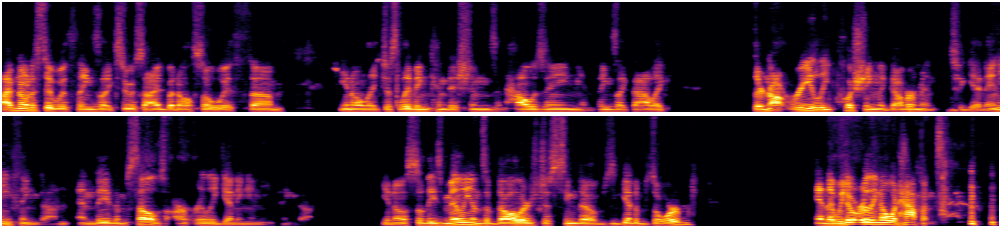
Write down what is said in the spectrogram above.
I've noticed it with things like suicide, but also with, um, you know, like just living conditions and housing and things like that. Like they're not really pushing the government to get anything done and they themselves aren't really getting anything done you know so these millions of dollars just seem to get absorbed and then we don't really know what happens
